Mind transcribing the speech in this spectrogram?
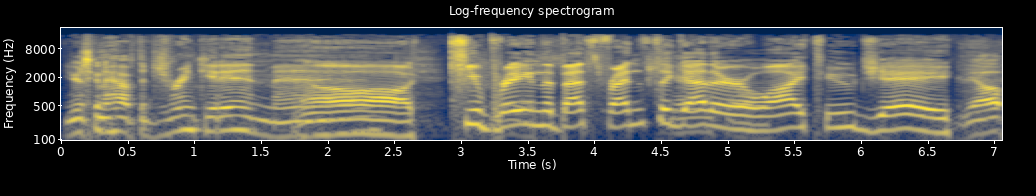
You're just going to have to drink it in, man. Oh, you bringing the best friends together. Jericho. Y2J. Yep.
